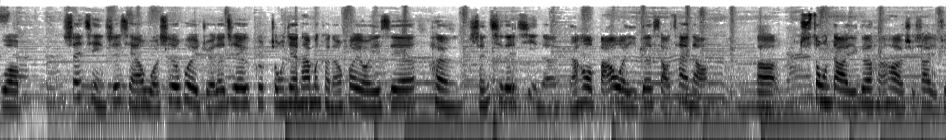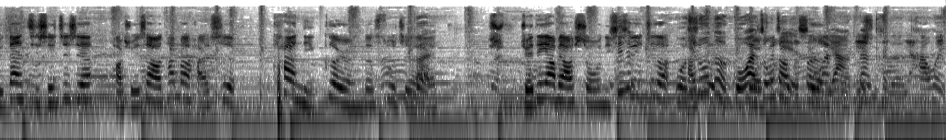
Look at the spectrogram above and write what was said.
我申请之前，我是会觉得这些中间他们可能会有一些很神奇的技能，然后把我一个小菜鸟，呃，送到一个很好的学校里去。但其实这些好学校，他们还是。看你个人的素质来决定要不要收你。其实这个我说的国外中介也是一样，但可能他会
